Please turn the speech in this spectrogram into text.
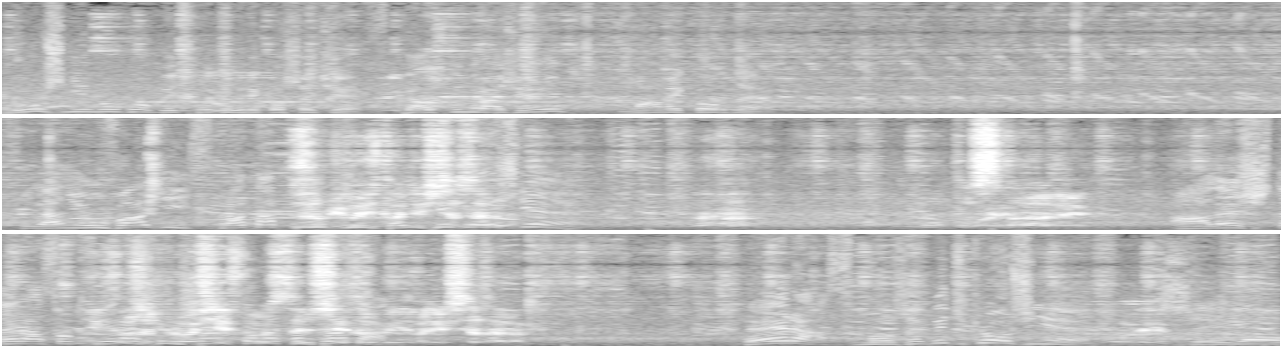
Różnie mogło być po tym rykoszecie. W każdym razie mamy korner. Chwila nieuwagi, strata piłki, będzie 20-0. groźnie. Aha. No to stary. Ależ teraz otwiera Niektórzy się prosi szansa na Polsce jeszcze kontratak. zrobili 20-0. Teraz może być groźnie. Przyjął,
